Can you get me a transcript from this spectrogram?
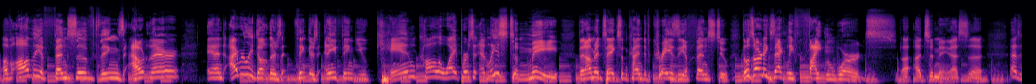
of all the offensive things out there, And I really don't there's think there's anything you can call a white person, at least to me, that I'm to take some kind of crazy offense to. Those aren't exactly fighting words uh, uh, to me. That's, uh, that's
